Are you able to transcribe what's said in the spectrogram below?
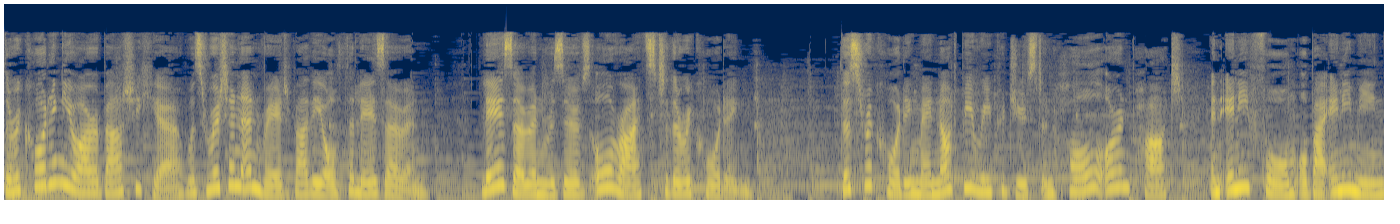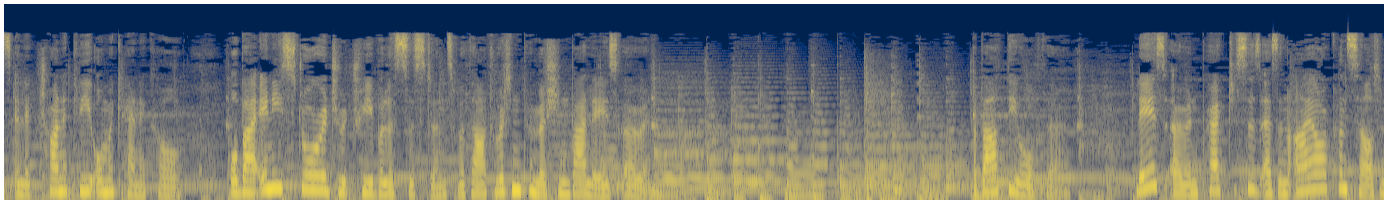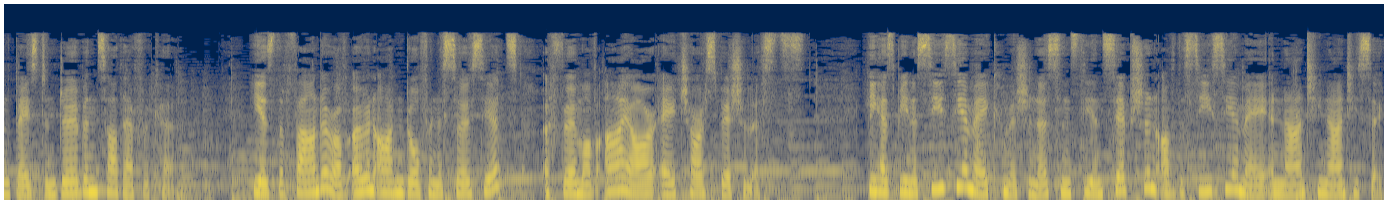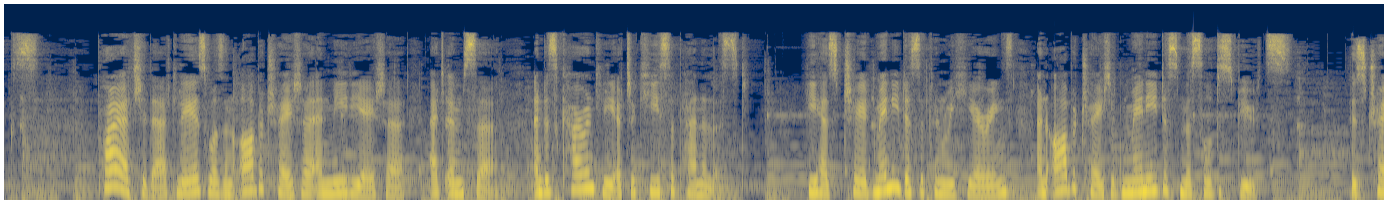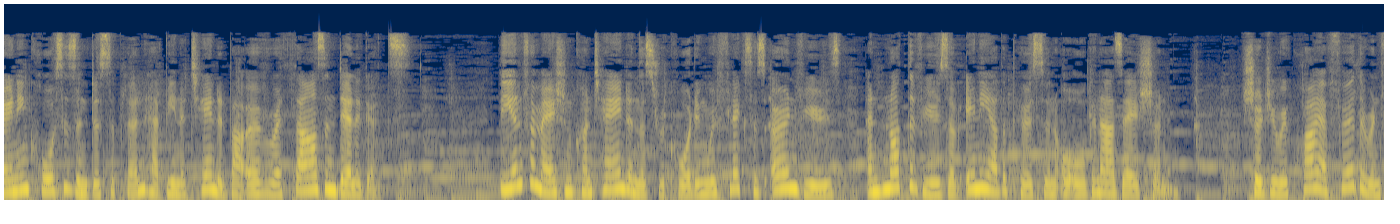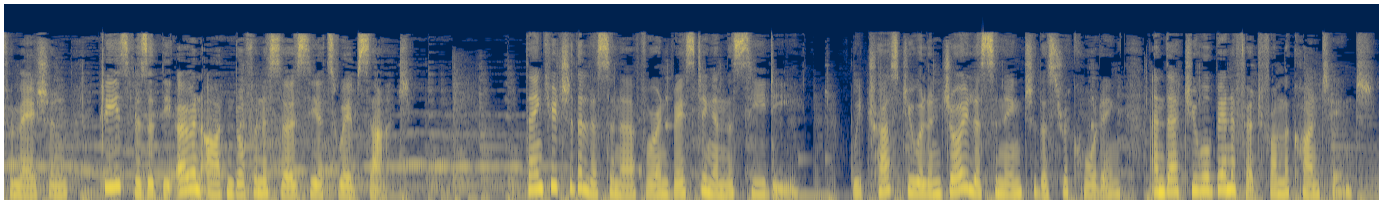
The recording you are about to hear was written and read by the author Les Owen. Les Owen reserves all rights to the recording. This recording may not be reproduced in whole or in part, in any form or by any means electronically or mechanical, or by any storage retrieval assistance without written permission by Les Owen. About the author. Les Owen practices as an IR consultant based in Durban, South Africa. He is the founder of Owen Ardendorf and Associates, a firm of IR HR specialists. He has been a CCMA commissioner since the inception of the CCMA in 1996. Prior to that, Les was an arbitrator and mediator at IMSA and is currently a Tokiso panelist. He has chaired many disciplinary hearings and arbitrated many dismissal disputes. His training courses in discipline have been attended by over a thousand delegates. The information contained in this recording reflects his own views and not the views of any other person or organization. Should you require further information, please visit the Owen Ardendorf and Associates website. Thank you to the listener for investing in the CD. We trust you will enjoy listening to this recording and that you will benefit from the content.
